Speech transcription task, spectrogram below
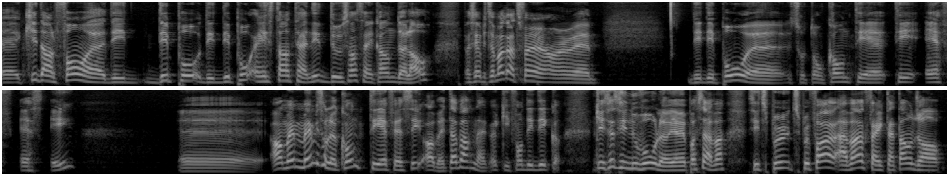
euh, qui est dans le fond euh, des dépôts des dépôts instantanés de 250 dollars parce qu'habituellement quand tu fais un, euh, des dépôts sur ton compte TFSA ah même, même sur le compte TFSA ah ben tabarnak ok ils font des déco ok ça c'est nouveau là il y avait pas ça avant. C'est tu peux tu peux faire avant fait que t'attends genre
